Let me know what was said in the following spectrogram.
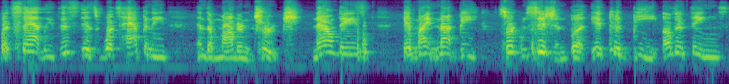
But sadly, this is what's happening in the modern church. Nowadays, it might not be circumcision, but it could be other things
